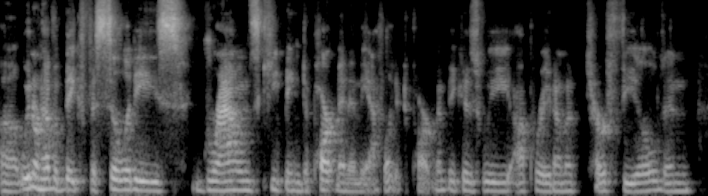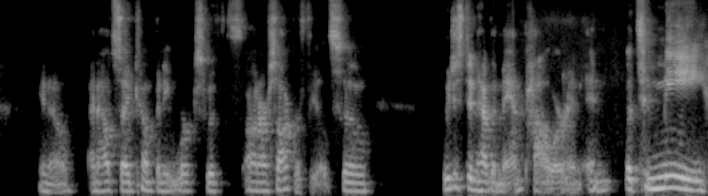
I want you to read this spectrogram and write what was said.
Uh, we don't have a big facilities groundskeeping department in the athletic department because we operate on a turf field and you know an outside company works with on our soccer field so we just didn't have the manpower. And, and but to me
